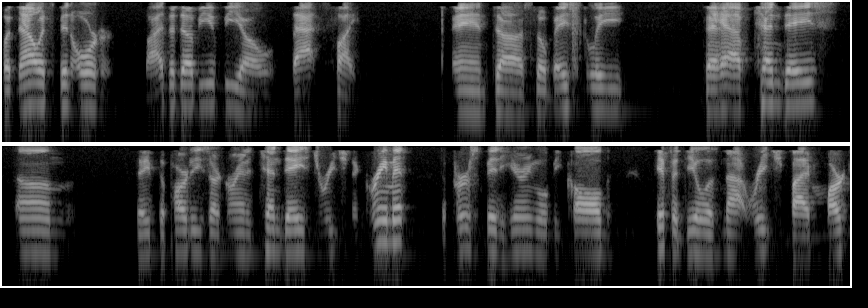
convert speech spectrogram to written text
but now it's been ordered by the WBO that fight, and uh, so basically they have 10 days. Um, they the parties are granted 10 days to reach an agreement. The first bid hearing will be called if a deal is not reached by March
